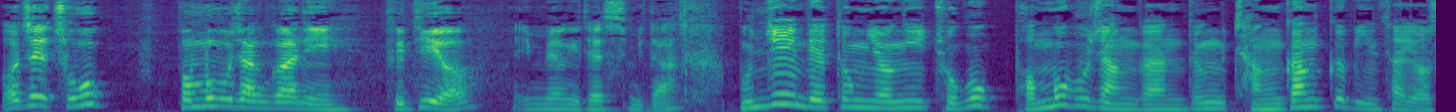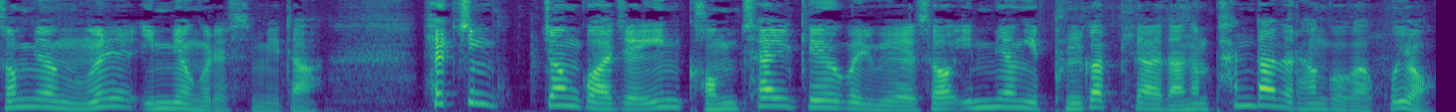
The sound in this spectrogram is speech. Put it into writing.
어제 조국 법무부 장관이 드디어 임명이 됐습니다. 문재인 대통령이 조국 법무부 장관 등 장관급 인사 6명을 임명을 했습니다. 핵심 국정 과제인 검찰 개혁을 위해서 임명이 불가피하다는 판단을 한 것 같고요.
